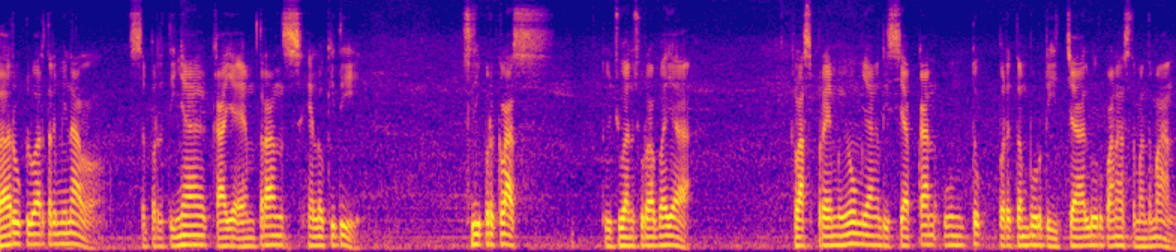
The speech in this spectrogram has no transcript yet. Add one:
baru keluar terminal. Sepertinya KYM Trans Hello Kitty. Sleeper class tujuan Surabaya. Kelas premium yang disiapkan untuk bertempur di jalur panas teman-teman.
